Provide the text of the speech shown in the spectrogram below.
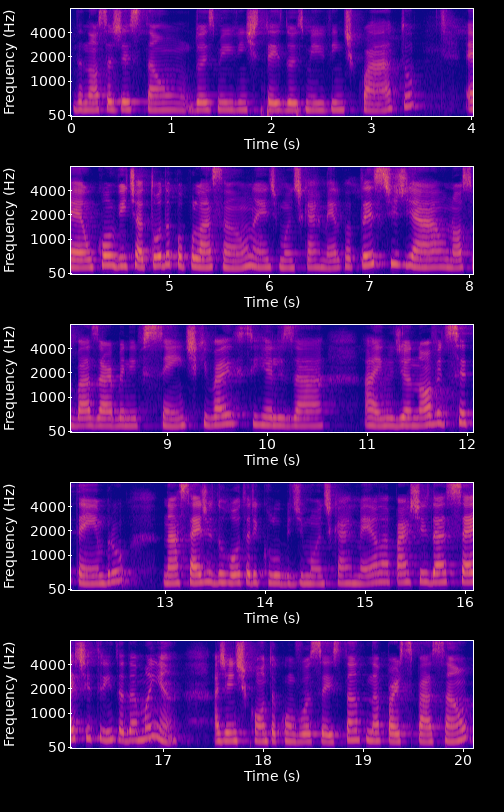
da nossa gestão 2023-2024, é um convite a toda a população né, de Monte Carmelo para prestigiar o nosso bazar beneficente que vai se realizar aí no dia 9 de setembro, na sede do Rotary Clube de Monte Carmelo, a partir das 7h30 da manhã. A gente conta com vocês tanto na participação,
